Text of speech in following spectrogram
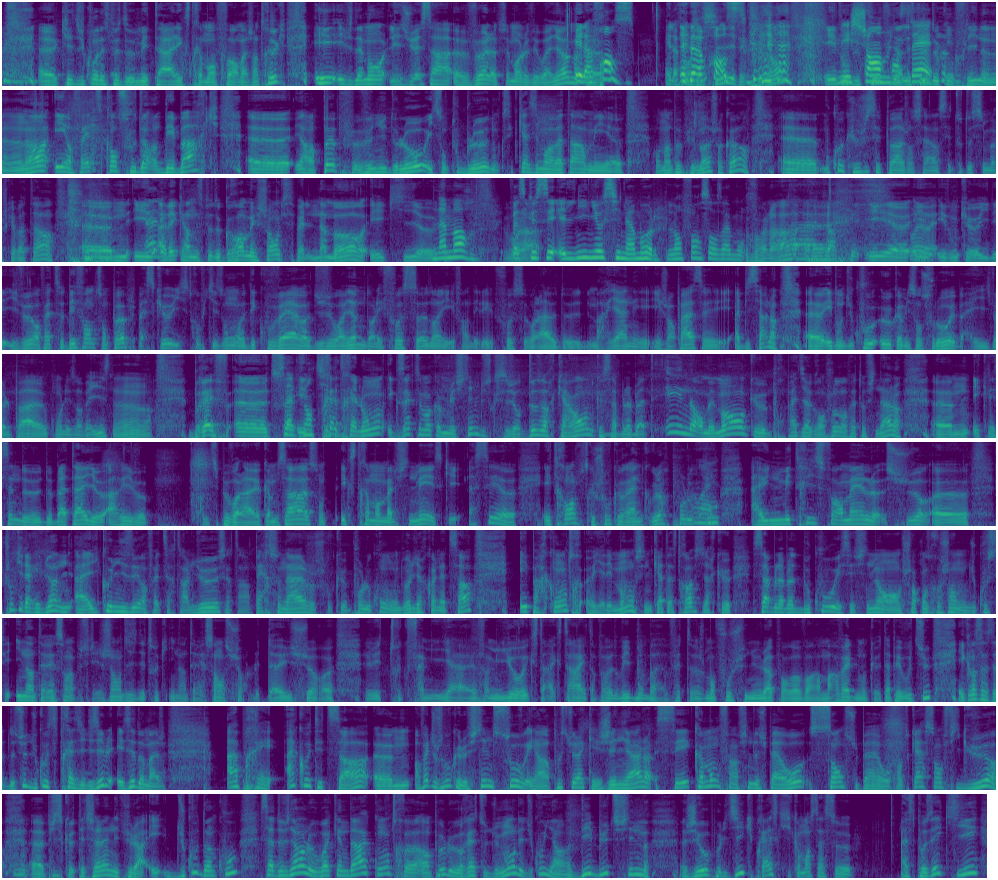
Qui est du coup une espèce de métal extrêmement fort, machin truc. Et évidemment, les USA euh, veulent absolument le vibranium. Et la Euh, France. Et la Et France, la aussi, France. effectivement. Et donc, Méchants du coup, il y a une espèce de conflit, nanana. Et en fait, quand soudain débarque euh, un peuple venu de l'eau, ils sont tout bleus, donc c'est quasiment Avatar, mais euh, en un peu plus moche encore. Euh, ou quoi que je sais pas, j'en sais rien, c'est tout aussi moche qu'Avatar. Euh, et Allez. avec un espèce de grand méchant qui s'appelle Namor et qui. euh, Namor. Parce que c'est El Niño sin amor, l'enfant sans amour. Voilà. euh, et, euh, Ouais, et- ouais. et donc euh, il, est- il veut en fait se défendre son peuple parce qu'il se trouve qu'ils ont euh, découvert euh, du vibranium dans les fosses, euh, dans les, enfin des les fosses voilà de de Marianne et, et j'en passe, et abyssales. Euh, et donc du coup eux comme ils sont sous l'eau, et ben ils veulent pas euh, qu'on les envahisse. Bref, euh, tout ça est très très long, exactement comme le film puisque c'est sur 2h40 que ça blablate énormément, que pour pas dire grand chose en fait au final, euh, et que les scènes de, de bataille arrivent un petit peu voilà comme ça sont extrêmement mal filmées et ce qui est assez euh, étrange parce que je trouve que Ryan Coogler pour le coup Ouais. a une maîtrise formelle sur euh, je trouve qu'il arrive bien à iconiser en fait certains lieux certains personnages. Je trouve que pour le coup on doit lui reconnaître ça. Et par contre euh, il y a des moments où c'est une catastrophe c'est à dire que ça blablate beaucoup et c'est filmé en champ contre champ donc du coup c'est inintéressant. Et plus les gens disent des trucs inintéressants sur le deuil sur les trucs familiaux familiaux etc etc et t'es un peu oui bon bah en fait je m'en fous je suis venu là pour voir un Marvel donc tapez-vous dessus. Et quand ça se tape dessus du coup c'est très illisible et c'est dommage après, à côté de ça, euh, en fait, je trouve que le film s'ouvre et a un postulat qui est génial. C'est comment on fait un film de super-héros sans super-héros, en tout cas sans figure, euh, puisque T'Challa n'est plus là. Et du coup, d'un coup, ça devient le Wakanda contre euh, un peu le reste du monde. Et du coup, il y a un début de film géopolitique presque qui commence à se à se poser qui est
